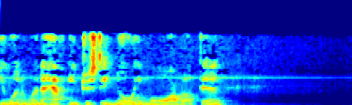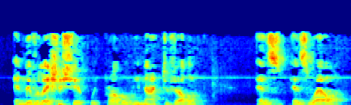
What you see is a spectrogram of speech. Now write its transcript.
you wouldn't want to have interest in knowing more about them. And the relationship would probably not develop as, as well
